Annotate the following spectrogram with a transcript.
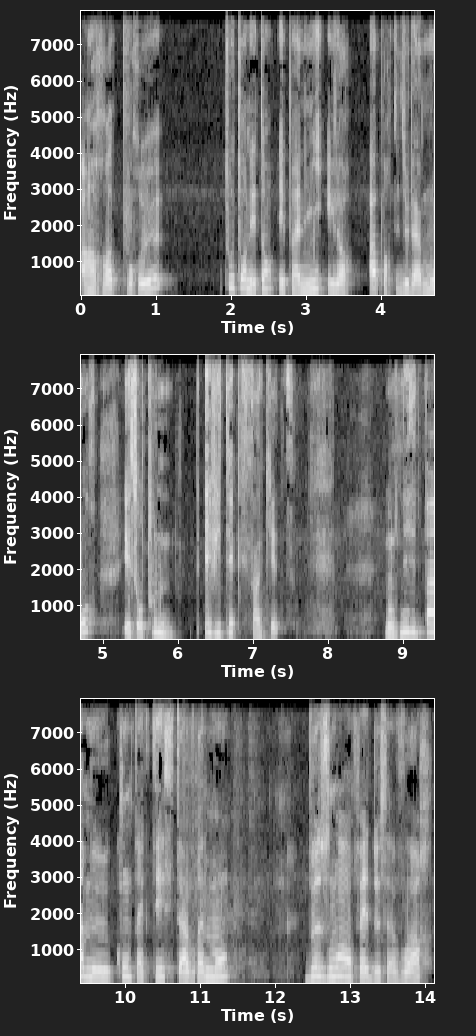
un rock pour eux tout en étant épanoui et leur apporter de l'amour et surtout éviter qu'ils s'inquiètent. Donc n'hésite pas à me contacter si tu as vraiment besoin en fait de savoir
